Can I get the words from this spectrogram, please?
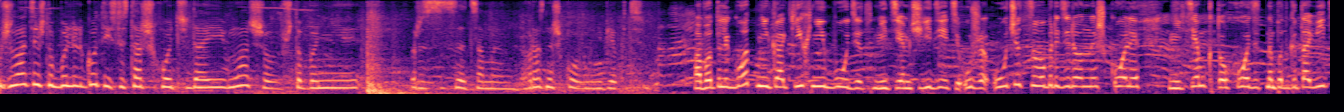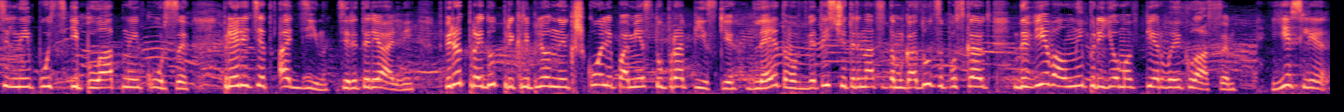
Желательно, чтобы были льготы, если старший ходит сюда и младший, чтобы не в разные школы не бегать. А вот льгот никаких не будет. Ни тем, чьи дети уже учатся в определенной школе, ни тем, кто ходит на подготовительные, пусть и платные курсы. Приоритет один – территориальный. Вперед пройдут прикрепленные к школе по месту прописки. Для этого в 2013 году запускают две волны приема в первые классы. Если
